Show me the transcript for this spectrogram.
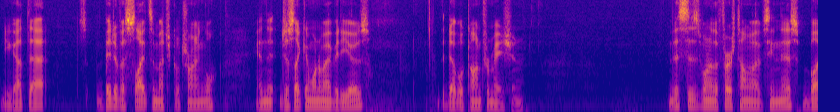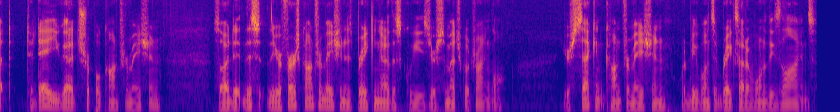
you got that. It's a bit of a slight symmetrical triangle. And the, just like in one of my videos, the double confirmation. This is one of the first time I've seen this, but today you got a triple confirmation. So I did this. Your first confirmation is breaking out of the squeeze, your symmetrical triangle. Your second confirmation would be once it breaks out of one of these lines.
